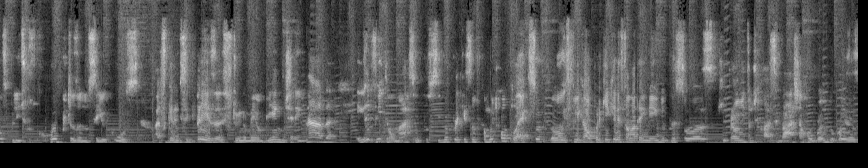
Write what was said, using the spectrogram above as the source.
os políticos corruptos, eu não sei, os, as grandes empresas destruindo o meio ambiente, nem nada eles evitam o máximo possível, porque senão fica muito complexo eu explicar o porquê que eles estão atendendo pessoas que provavelmente são de classe baixa, roubando coisas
